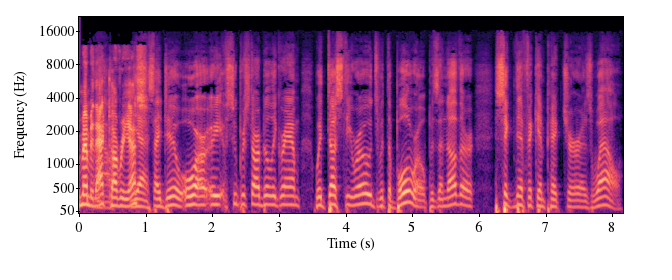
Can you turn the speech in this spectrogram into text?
remember that wow. cover, yes? Yes, I do. Or uh, superstar Billy Graham with Dusty Rhodes with the bull rope is another significant picture as well.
